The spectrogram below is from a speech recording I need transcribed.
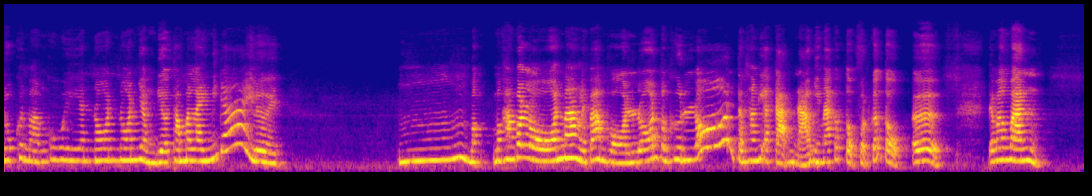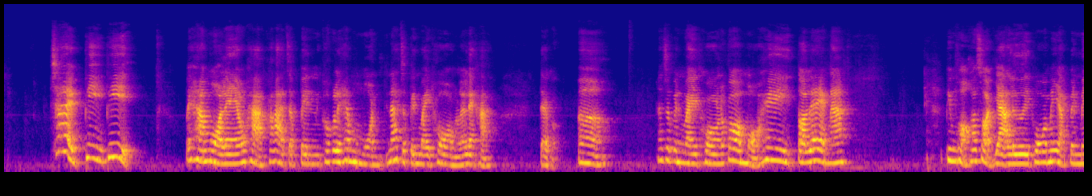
ลุกขึ้นมามันก็เวียนนอนนอนอย่างเดียวทำอะไรไม่ได้เลย อืมบางบางครั้งก็ร้อนมากเลยป้าอำพรร้อนกลางคืนร้อนแต่ทั้งที่อากาศหนาวหิมะก็ตกฝนก็ตก เออ แต่บางวัน ใช่พี่พี่ไปหาหมอแล้วค่ะเขาอาจจะเป็นเขาก็เลยให้ฮอร์โมนน่าจะเป็นไวท์ทองแล้วแหละค่ะ แต่เออน่าจะเป็นไวท์ทองแล้วก็หมอให้ตอนแรกนะ พิมพ์ขอข้อสอดยาเลย เพราะว่าไม่อยากเป็นเม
